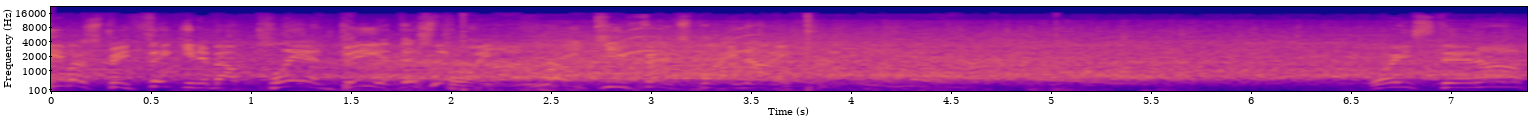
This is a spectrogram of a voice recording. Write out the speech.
He must be thinking about plan B at this point. Great defense by Knight. Hoisted up.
